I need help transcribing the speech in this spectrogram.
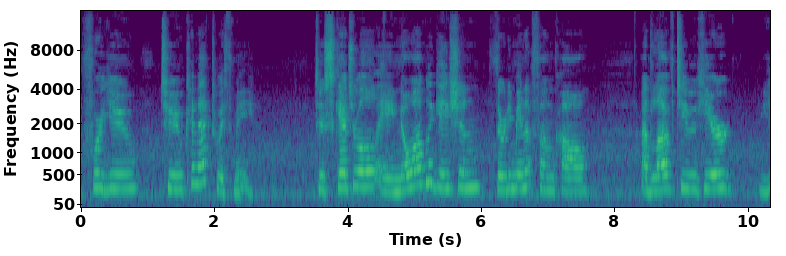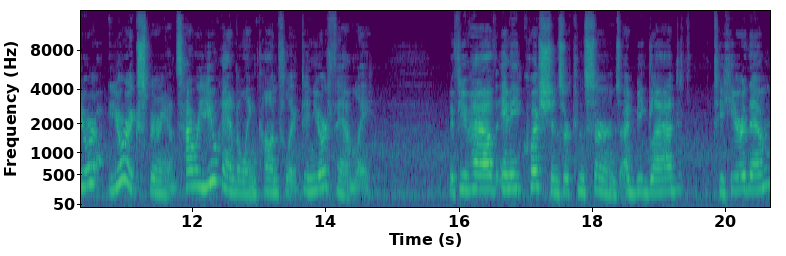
for you to connect with me, to schedule a no obligation 30 minute phone call. I'd love to hear your your experience. How are you handling conflict in your family? If you have any questions or concerns, I'd be glad to hear them,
